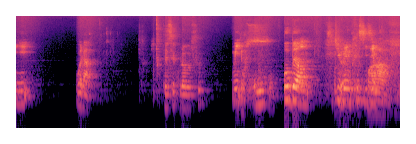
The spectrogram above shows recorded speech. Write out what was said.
Et voilà. T'as ces couleurs de cheveux Oui, Auburn, si tu veux une précision. Waouh.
